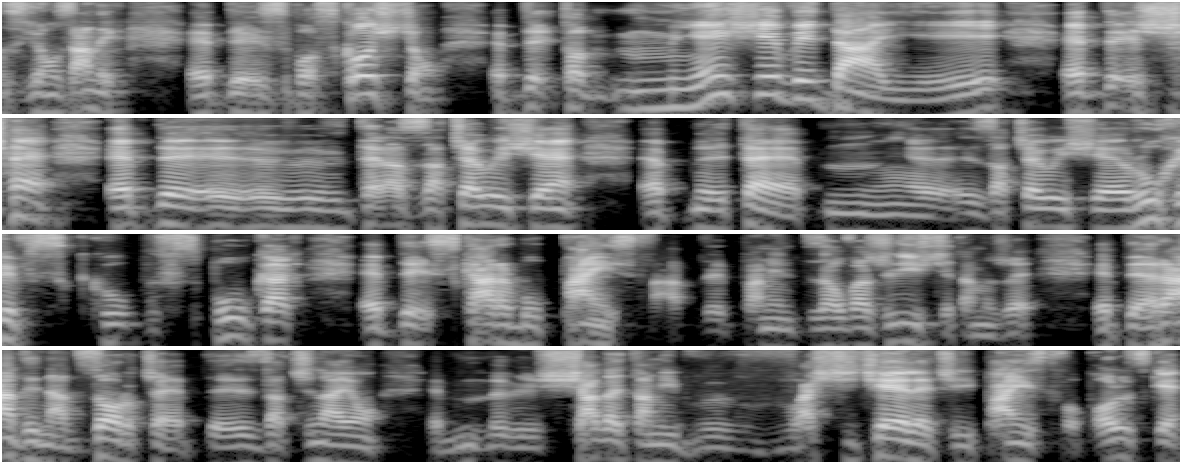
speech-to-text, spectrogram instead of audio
związanych e, z boskością, e, to mnie się wydaje, e, że teraz zaczęły się te mm, zaczęły się ruchy w spółkach Skarbu Państwa. Zauważyliście tam, że rady nadzorcze zaczynają siadać tam i właściciele, czyli państwo polskie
